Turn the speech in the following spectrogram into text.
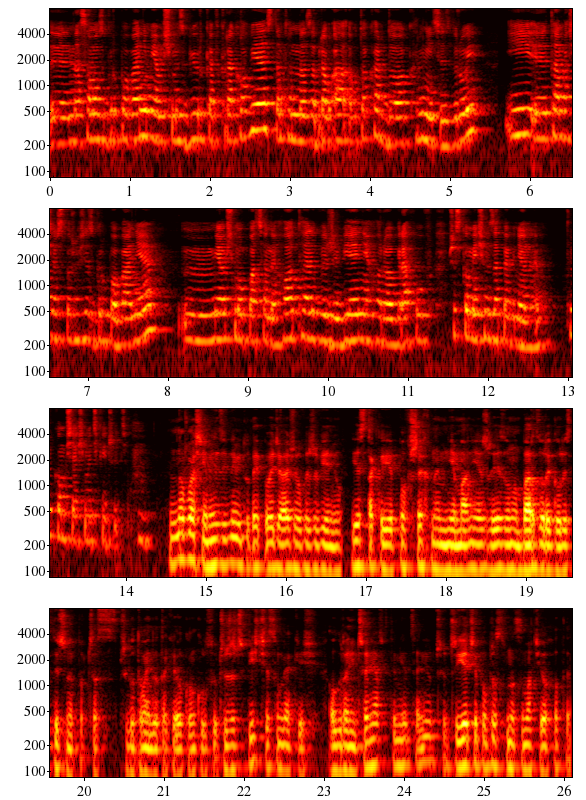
Yy, Na samo zgrupowanie miałyśmy zbiórkę w Krakowie, stamtąd nas zabrał autokar do Krynicy Zdrój i yy, tam właśnie rozpoczęło się zgrupowanie. Ym, Miałyśmy opłacony hotel, wyżywienie, choreografów, wszystko mieliśmy zapewnione, tylko musiałyśmy ćwiczyć. No właśnie, między innymi tutaj powiedziałaś o wyżywieniu. Jest takie powszechne mniemanie, że jest ono bardzo rygorystyczne podczas przygotowań do takiego konkursu. Czy rzeczywiście są jakieś ograniczenia w tym jedzeniu? Czy, czy jecie po prostu na co macie ochotę?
